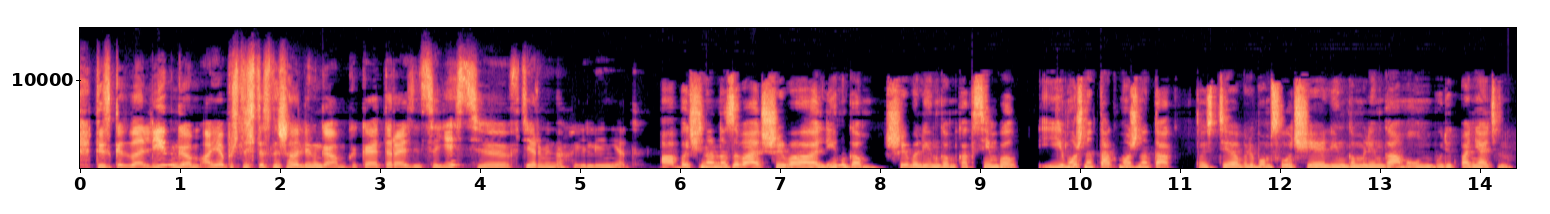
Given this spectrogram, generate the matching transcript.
ты сказала лингам, а я почему-то слышала лингам. Какая-то разница есть э, в терминах или нет? Обычно называют Шива лингом, Шива лингом как символ. И можно так, можно так. То есть э, в любом случае лингом лингам он будет понятен.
